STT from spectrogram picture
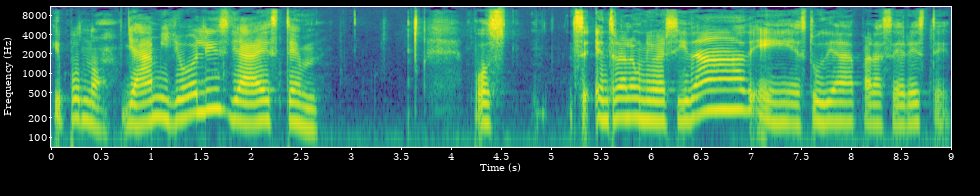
Y pues no, ya mi Yolis, ya este, pues entra a la universidad y estudia para hacer este,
